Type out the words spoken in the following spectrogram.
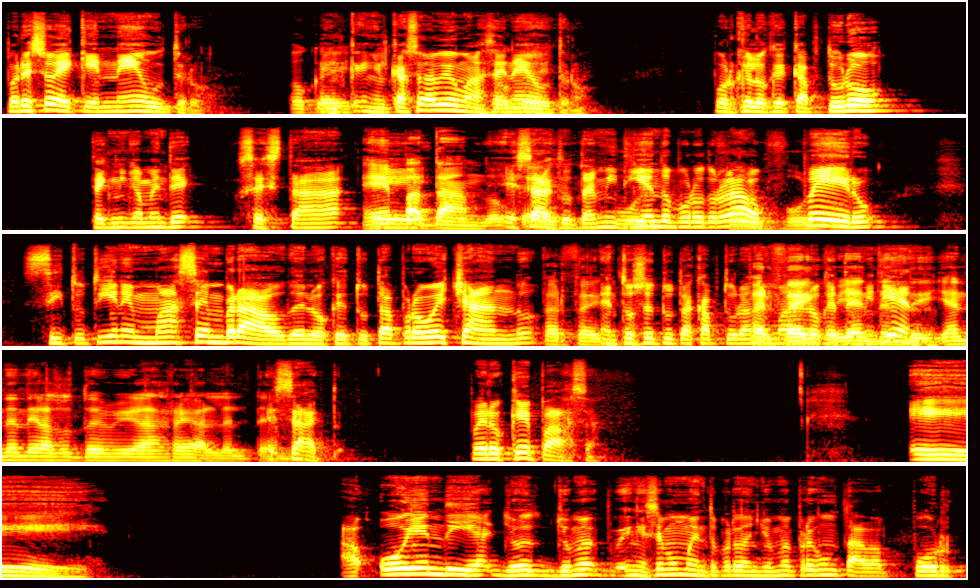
Por eso es que es neutro. En, en el caso de la biomasa es neutro. Porque lo que capturó técnicamente se está... eh, Empatando, ok. Exacto, está emitiendo Full, por otro full, lado. full. Pero si tú tienes más sembrado de lo que tú estás aprovechando, Perfecto. entonces tú estás capturando más de lo que ya estás entendí, ya entendí la sostenibilidad real del tema. Exacto. Pero ¿qué pasa? Eh, hoy en día, yo, yo me- en ese momento, perdón, yo me preguntaba por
